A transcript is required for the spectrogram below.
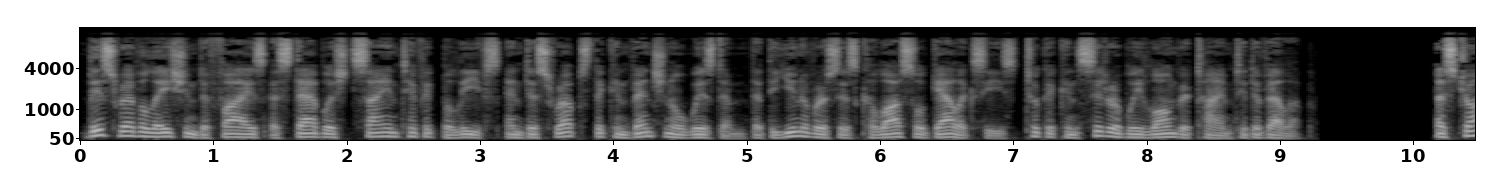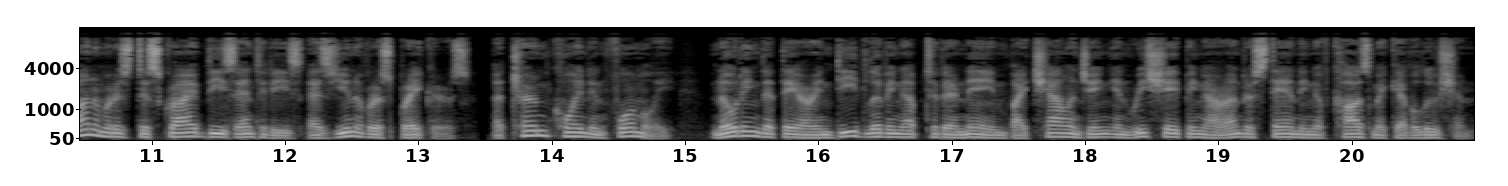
This revelation defies established scientific beliefs and disrupts the conventional wisdom that the universe's colossal galaxies took a considerably longer time to develop. Astronomers describe these entities as universe breakers, a term coined informally, noting that they are indeed living up to their name by challenging and reshaping our understanding of cosmic evolution.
